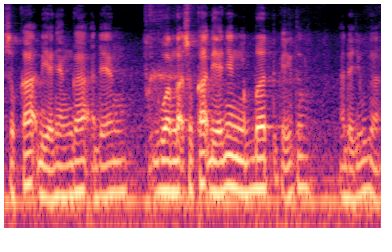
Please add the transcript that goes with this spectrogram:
suka dianya enggak ada yang gua nggak suka dianya yang ngebet kayak gitu. Ada juga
